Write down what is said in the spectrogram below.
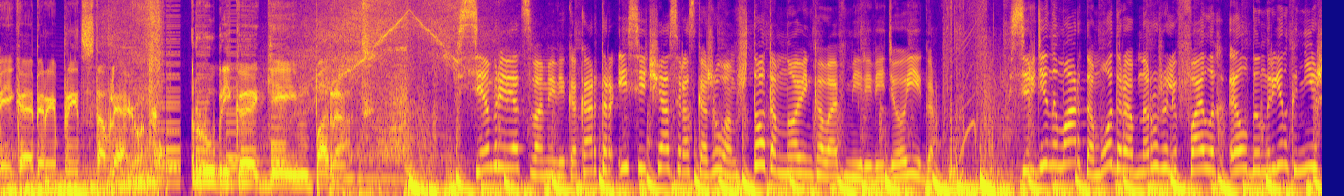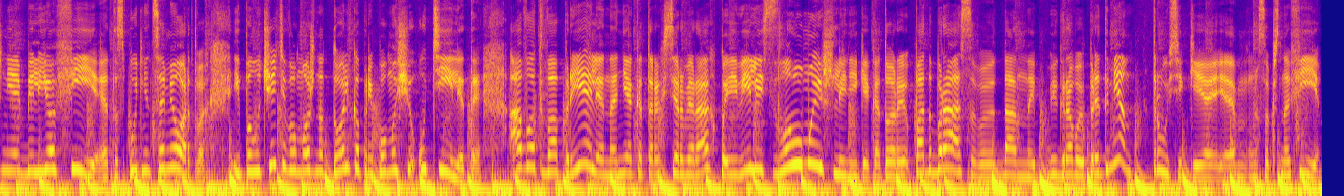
Вейкаперы представляют рубрика Гейм Парад. Всем привет, с вами Вика Картер, и сейчас расскажу вам, что там новенького в мире видеоигр. Середины марта модеры обнаружили в файлах Elden Ring нижнее белье Фии, это спутница мертвых, и получить его можно только при помощи утилиты. А вот в апреле на некоторых серверах появились злоумышленники, которые подбрасывают данный игровой предмет, трусики, э, собственно, Фии,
